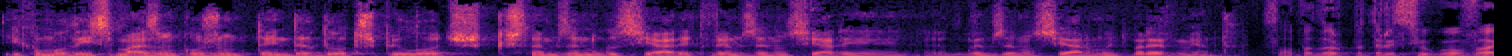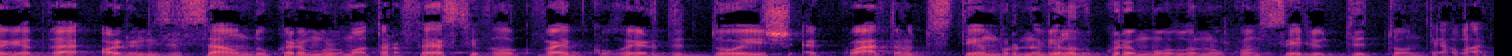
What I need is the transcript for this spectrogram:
e, como eu disse, mais um conjunto ainda de outros pilotos que estamos a negociar e que devemos anunciar, devemos anunciar muito brevemente. Salvador Patrício Gouveia, da organização do Caramulo Motor Festival, que vai decorrer de 2 a 4 de setembro na Vila do Caramulo, no Conselho de Tondela.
